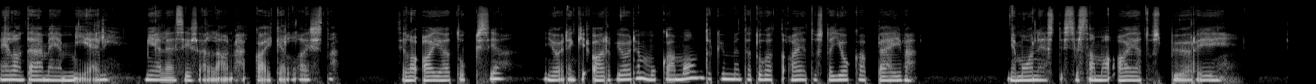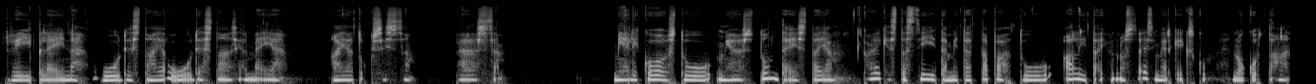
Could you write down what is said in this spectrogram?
Meillä on tämä meidän mieli. Mielen sisällä on vähän kaikenlaista. Siellä on ajatuksia, joidenkin arvioiden mukaan monta kymmentä tuhatta ajatusta joka päivä. Ja monesti se sama ajatus pyörii riipleinä uudestaan ja uudestaan siellä meidän ajatuksissa päässä. Mieli koostuu myös tunteista ja kaikesta siitä, mitä tapahtuu alitajunnossa esimerkiksi kun me nukutaan.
